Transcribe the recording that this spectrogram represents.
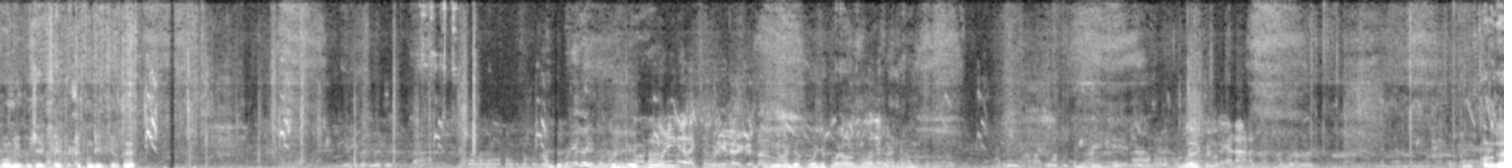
பூமி பூஜை நடைபெற்றுக் கொண்டிருக்கிறது. இப்பொழுது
